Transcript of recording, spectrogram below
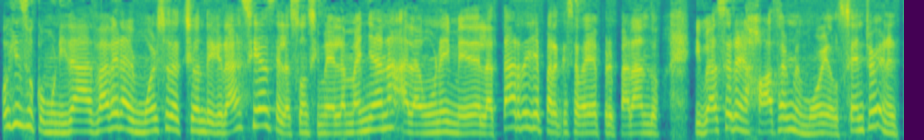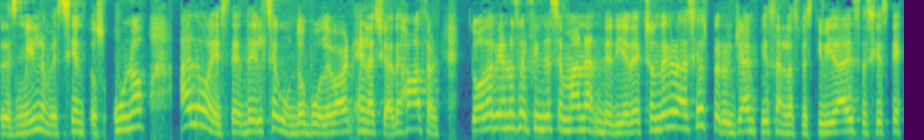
Hoy en su comunidad va a haber almuerzo de acción de gracias de las once y media de la mañana a la una y media de la tarde, ya para que se vaya preparando. Y va a ser en el Hawthorne Memorial Center en el 3901 al oeste del segundo Boulevard en la ciudad de Hawthorne. Todavía no es el fin de semana de Día de Acción de Gracias, pero ya empiezan las festividades, así es que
